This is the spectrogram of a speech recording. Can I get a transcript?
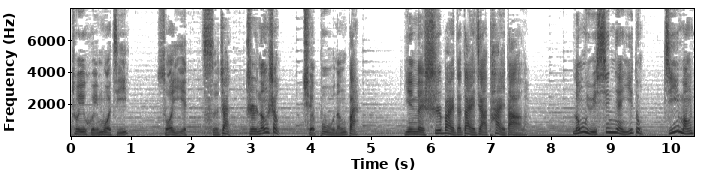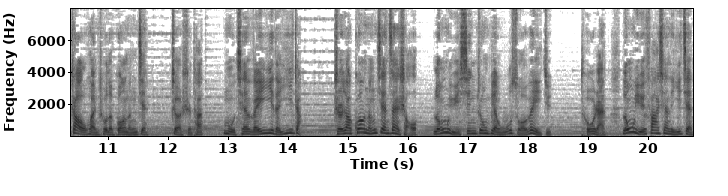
追悔莫及。所以，此战只能胜，却不能败，因为失败的代价太大了。龙宇心念一动，急忙召唤出了光能剑，这是他目前唯一的依仗。只要光能剑在手，龙宇心中便无所畏惧。突然，龙宇发现了一件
